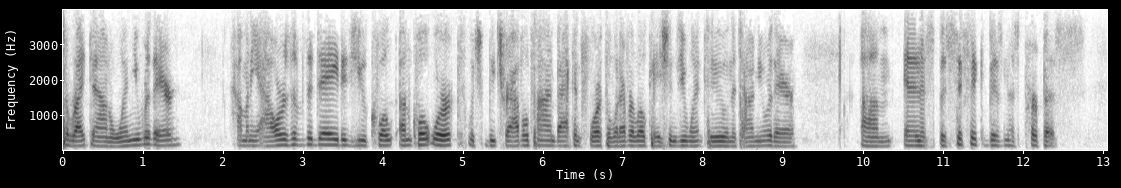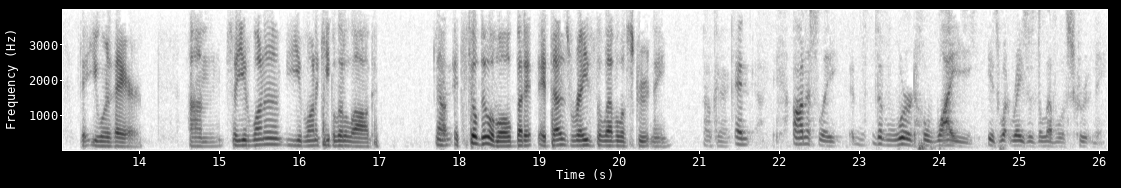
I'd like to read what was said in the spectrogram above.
to write down when you were there, how many hours of the day did you quote unquote work, which would be travel time back and forth to whatever locations you went to and the time you were there, um, and a specific business purpose that you were there. Um, so you'd want to you'd want to keep a little log. Now it's still doable, but it, it does raise the level of scrutiny. Okay, and honestly, the word Hawaii is what raises the level of scrutiny.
